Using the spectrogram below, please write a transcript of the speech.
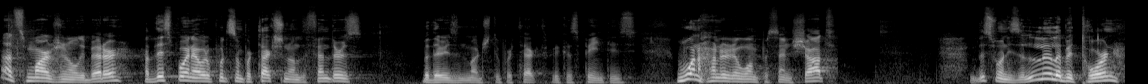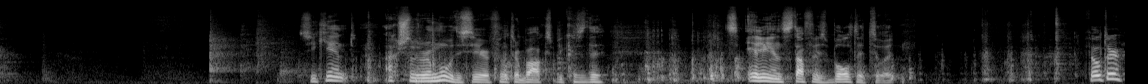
That's marginally better. At this point, I would put some protection on the fenders, but there isn't much to protect because paint is 101% shot. This one is a little bit torn. So you can't actually remove this air filter box because the alien stuff is bolted to it. Filter.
